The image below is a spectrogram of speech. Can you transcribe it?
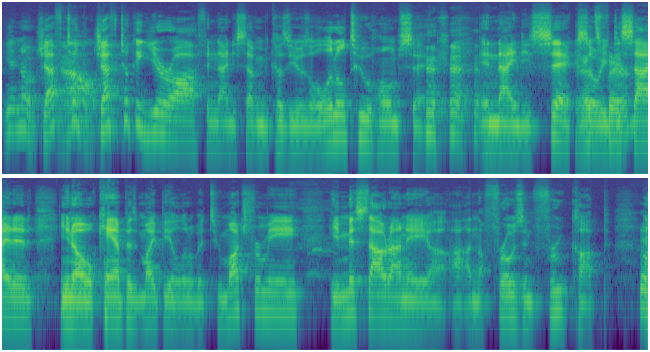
yeah, no, Jeff No. took Jeff took a year off in '97 because he was a little too homesick in '96. So he fair. decided, you know, camp is, might be a little bit too much for me. He missed out on a uh, on the frozen fruit cup uh,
